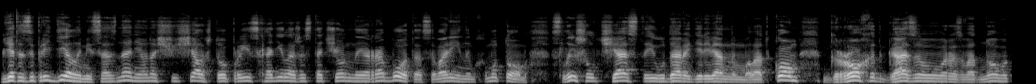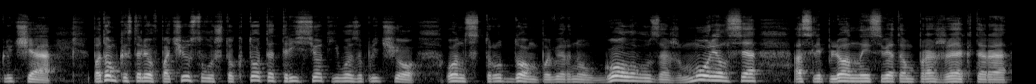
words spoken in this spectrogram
Где-то за пределами сознания он ощущал, что происходила ожесточенная работа с аварийным хмутом, слышал частые удары деревянным молотком, грохот газового разводного ключа. Потом Костылев почувствовал, что кто-то трясет его за плечо. Он с трудом повернул голову, зажмурился, ослепленный светом прожектора.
